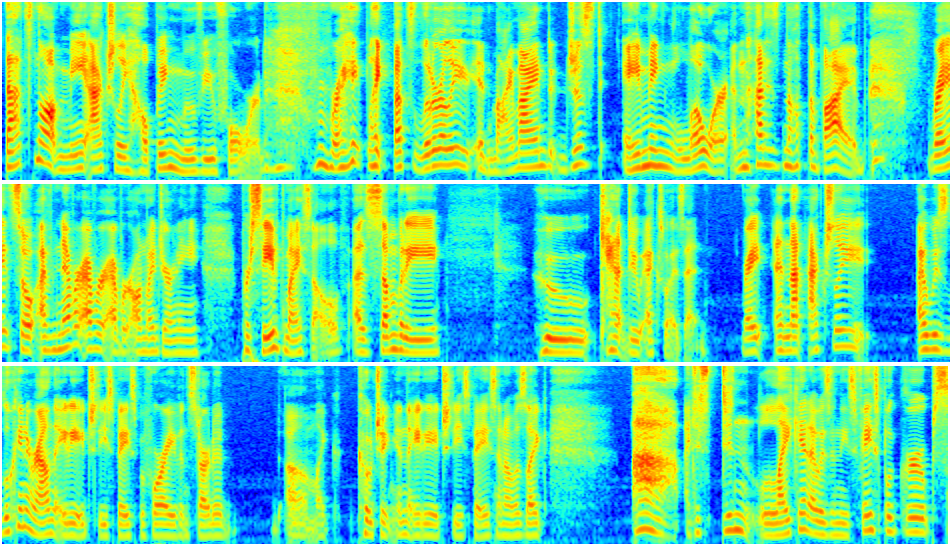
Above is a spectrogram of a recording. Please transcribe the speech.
that's not me actually helping move you forward, right? Like, that's literally, in my mind, just aiming lower. And that is not the vibe, right? So, I've never, ever, ever on my journey perceived myself as somebody who can't do XYZ, right? And that actually, I was looking around the ADHD space before I even started um, like coaching in the ADHD space. And I was like, ah, I just didn't like it. I was in these Facebook groups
